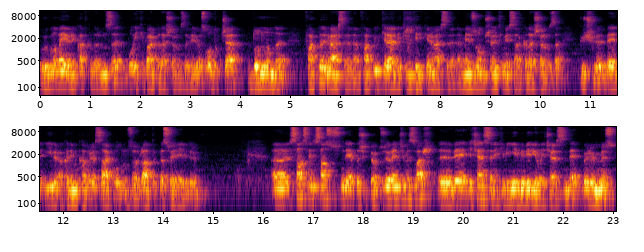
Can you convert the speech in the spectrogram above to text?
uygulamaya yönelik katkılarımızı bu ekip arkadaşlarımıza veriyoruz. Oldukça donanımlı, farklı üniversitelerden, farklı ülkelerdeki nitelikli üniversitelerden mezun olmuş öğretim üyesi arkadaşlarımıza güçlü ve iyi bir akademik kadroya sahip olduğumuzu rahatlıkla söyleyebilirim. Ee, Lisans ve lisans üstünde yaklaşık 400 öğrencimiz var Ee, ve geçen sene 2021 yılı içerisinde bölümümüz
